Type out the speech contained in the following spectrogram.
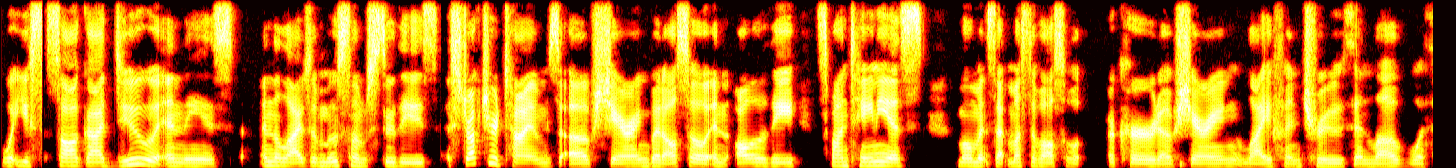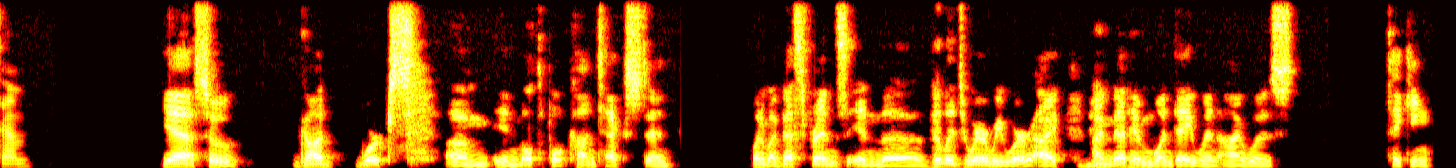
what you saw God do in these, in the lives of Muslims through these structured times of sharing, but also in all of the spontaneous moments that must have also occurred of sharing life and truth and love with them? Yeah, so God works um, in multiple contexts, and one of my best friends in the village where we were, I mm-hmm. I met him one day when I was taking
